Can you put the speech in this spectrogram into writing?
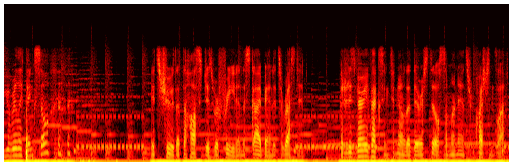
You really think so? it's true that the hostages were freed and the Sky Bandits arrested. but it is very vexing to know that there are still some unanswered questions left.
